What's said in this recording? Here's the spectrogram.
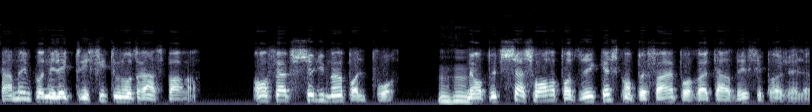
Quand même qu'on électrifie tous nos transports. On fait absolument pas le poids. Mhm. Mais on peut s'asseoir pour dire qu'est-ce qu'on peut faire pour retarder ces projets-là?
